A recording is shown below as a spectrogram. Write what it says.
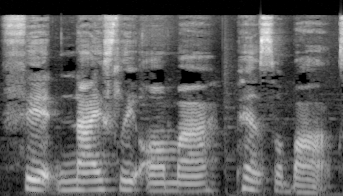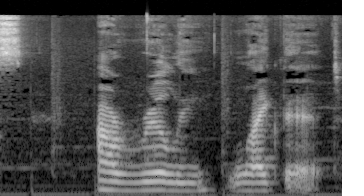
fit nicely on my pencil box. I really like that.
